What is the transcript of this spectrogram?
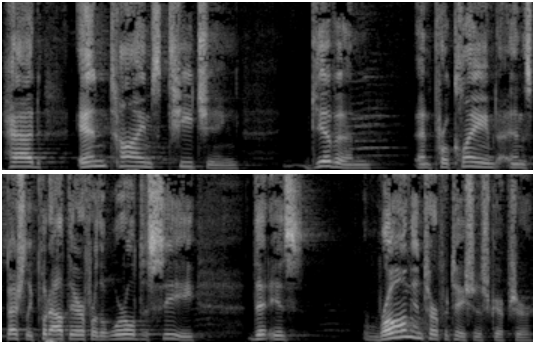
had end times teaching given and proclaimed and especially put out there for the world to see that is wrong interpretation of Scripture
